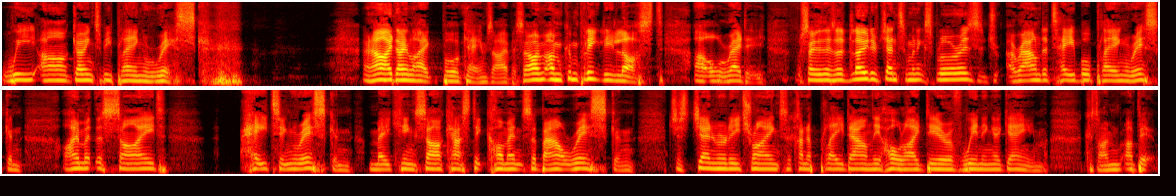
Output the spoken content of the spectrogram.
we are going to be playing Risk. And I don't like board games either. So I'm, I'm completely lost uh, already. So there's a load of gentlemen explorers around a table playing Risk, and I'm at the side hating risk and making sarcastic comments about risk and just generally trying to kind of play down the whole idea of winning a game because I'm a bit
